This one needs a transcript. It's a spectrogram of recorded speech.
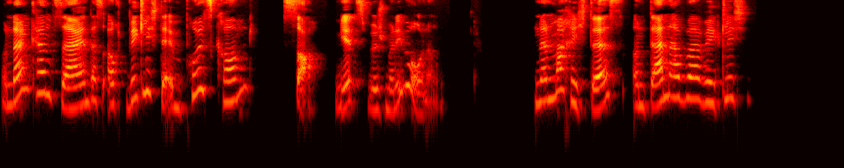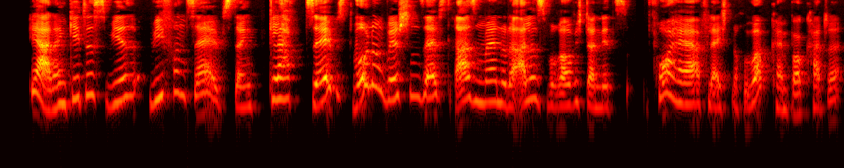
Und dann kann es sein, dass auch wirklich der Impuls kommt, so, jetzt wischen wir die Wohnung. Und dann mache ich das und dann aber wirklich, ja, dann geht es wie, wie von selbst. Dann klappt selbst Wohnung wischen, selbst Rasenmähen oder alles, worauf ich dann jetzt vorher vielleicht noch überhaupt keinen Bock hatte,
